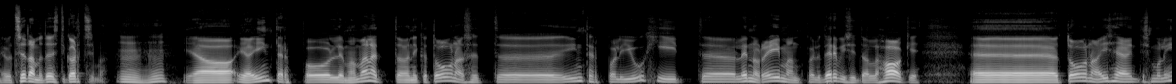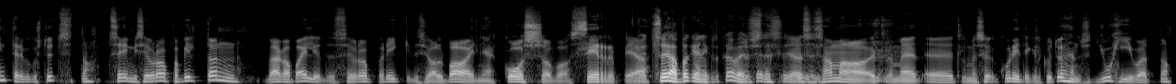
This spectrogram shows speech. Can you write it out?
ja vot seda me tõesti kartsime mm. -hmm. ja, ja Interpol ja ma mäletan ikka toonased äh, Interpoli juhid äh,, Lenno Reimand, palju tervisi talle, Haagi äh,, toona ise andis mulle intervjuu, kus ta ütles, et noh, see, mis Euroopa pilt on, väga paljudes Euroopa riikides ju Albaania, Kosovo, Serbia. sõjapõgenikud ka veel ja seesama, ütleme, ütleme, kuritegelikud ühendused juhivad noh,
